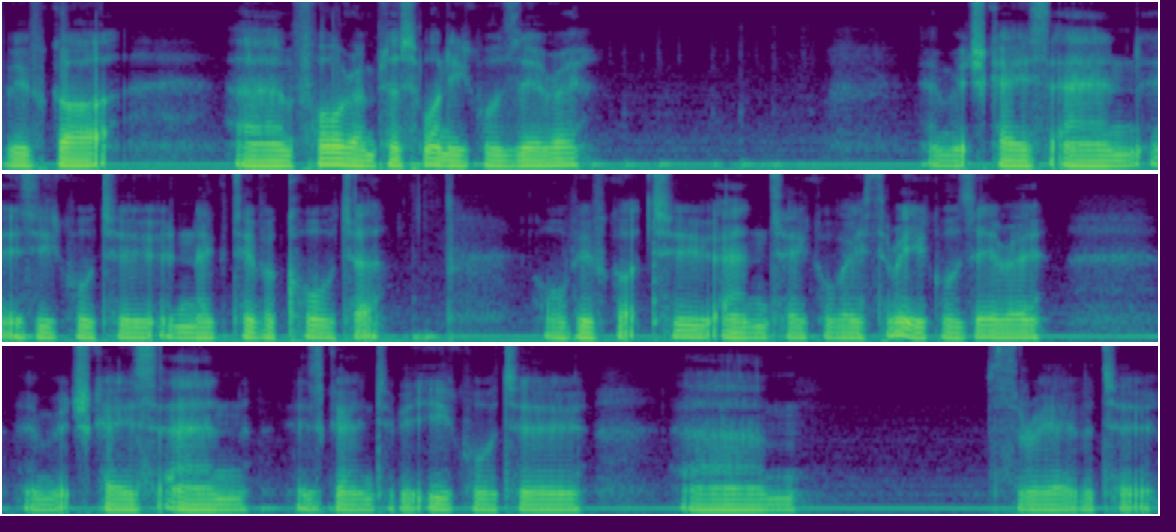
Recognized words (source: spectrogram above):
we've got um, 4n plus 1 equals 0 in which case n is equal to negative a quarter. Or we've got 2n take away 3 equals 0 in which case n is going to be equal to um, 3 over 2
